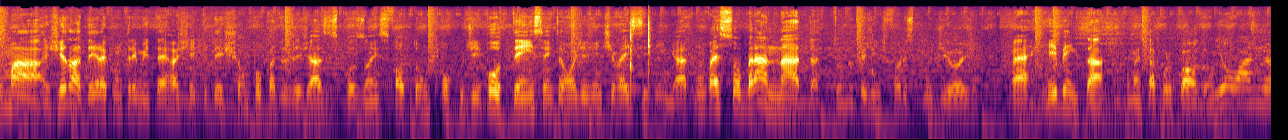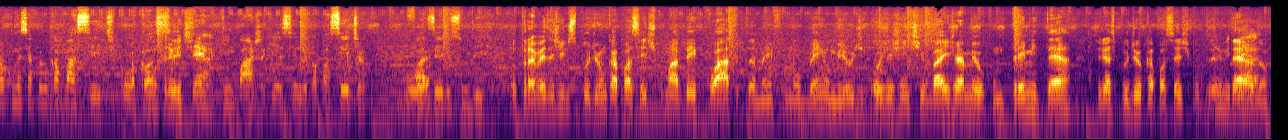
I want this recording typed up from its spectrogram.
uma geladeira com treme terra, achei que deixou um pouco a desejar as explosões, faltou um pouco de potência, então hoje a gente vai se vingar, não vai sobrar nada, tudo que a gente for explodir hoje vai arrebentar. Vamos começar por qual, Dom? Eu acho melhor começar pelo capacete, colocar capacete. um treme terra aqui embaixo aqui assim do capacete, ó, Boa. fazer ele subir. Outra vez a gente explodiu um capacete com uma B4 também, fomos bem humilde. Hoje a gente vai já, meu, com treme terra. Você já explodiu o capacete com treme, treme terra, terra, Dom?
